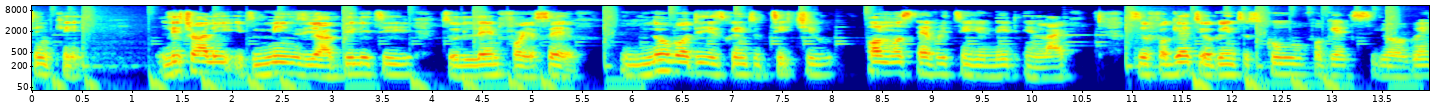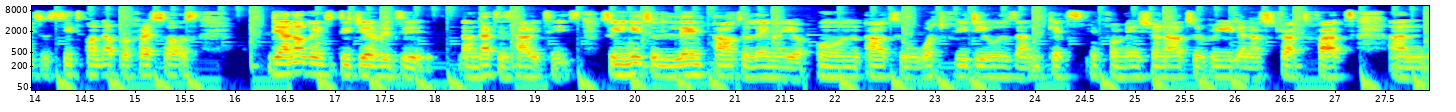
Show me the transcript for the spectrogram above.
thinking. Literally, it means your ability to learn for yourself. Nobody is going to teach you almost everything you need in life. So forget you're going to school, forget you're going to sit under professors. They are not going to teach you everything and that is how it is. So you need to learn how to learn on your own, how to watch videos and get information, how to read and abstract facts and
